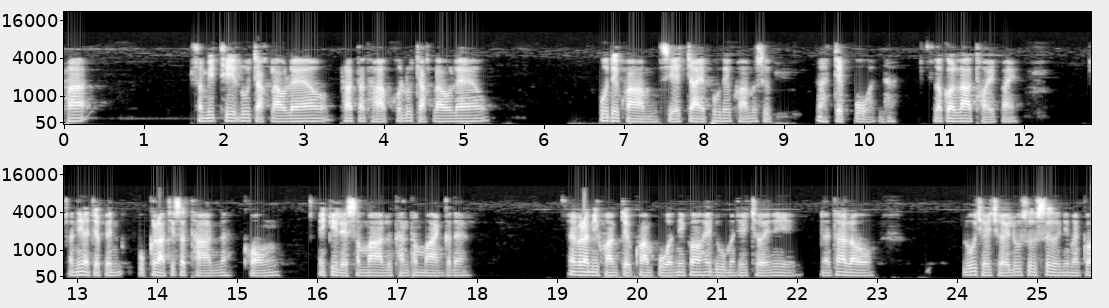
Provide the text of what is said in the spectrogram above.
พระสมิทธิรู้จักเราแล้ว พระตถาคตรู้จักเราแล้ว พูดด้วยความเสียใจพูดด้วยความรู้สึกเจ็บปวดนะแล้วก็ล่าถอยไป อันนี้อาจจะเป็นปุกราธิสถานนะของไอ้กิเลสมาหรือขันธมารก็ได้เวลามีความเจ็บความปวดนี่ก็ให้ดูมันเฉยๆนี่นะถ้าเรารู้เฉยๆรู้ซื่อๆนี่มันก็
